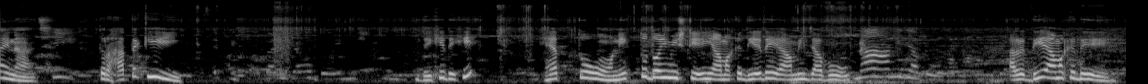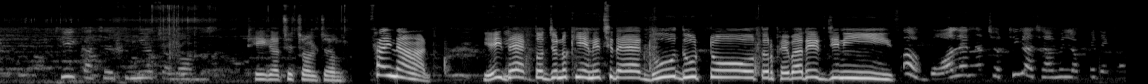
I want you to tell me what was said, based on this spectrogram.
তাই না? তোর হাতে কি? দেখি দেখি। হ্যাঁ তো অনেক তো দই মিষ্টি। এই আমাকে দিয়ে দে আমি যাব। না আমি যাব। আরে দিয়ে আমাকে দে। ঠিক আছে তুমিও চলো ঠিক আছে চল চল। সাইনাথ এই দেখ তোর জন্য কি এনেছি দেখ। দু দুটো তোর ফেভারিট জিনিস। ও বল এনেছো ঠিক আছে আমি লোককে দেখলাম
